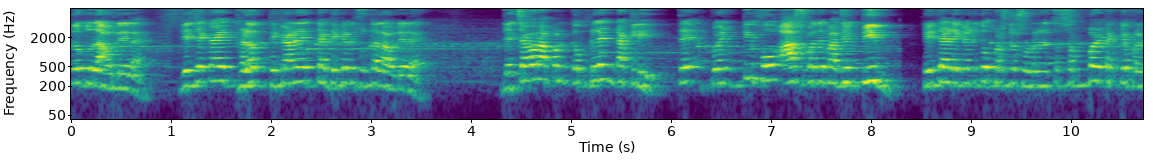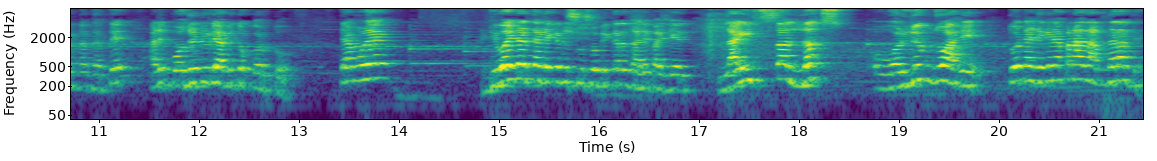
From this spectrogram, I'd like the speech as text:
तो तो लावलेला आहे. जे जे काही ठळक ठिकाणे आहेत त्या ठिकाणी सुद्धा लावलेला आहे. ज्याच्यावर आपण कंप्लेंट टाकली ते ट्वेंटी फोर आवर्समध्ये माझी टीम ही त्या ठिकाणी तो प्रश्न सोडवण्याचा शंभर टक्के प्रयत्न करते आणि पॉझिटिव्हली आम्ही तो करतो. त्यामुळे डिवायडर त्या ठिकाणी सुशोभीकरण झाले पाहिजे. लाईटचा लक्स व्हॉल्युम जो आहे तो त्या ठिकाणी आपण आज अंधारात आहे.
